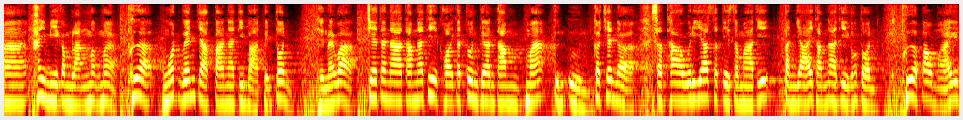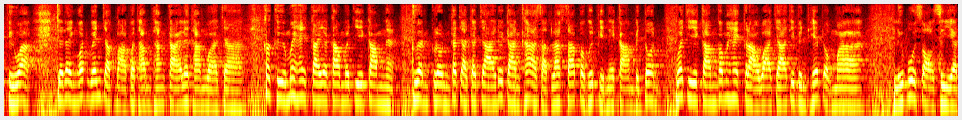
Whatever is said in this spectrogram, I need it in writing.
มาให้มีกำลังมาก ๆ เพื่องดเว้นจากปานาติบาตเป็นต้น เห็นไหมว่า เจตนาทำหน้าที่คอยกระตุ้นเตือนธรรมมะอื่น ๆ ก็เช่นศรัทธาวิริยะสติสมาธิปัญญาให้ทำหน้าที่ของตน เพื่อเป้าหมายก็คือว่า จะได้งดเว้นจากบาปประทำทางกายและทางวาจา ก็คือไม่ให้กายกรรมวจีกรรมเนี่ยเกลื่อนกลนกระจัดกระจายด้วยการฆ่าสัตว์ลักทรัพย์ประพฤติผิดในกรรมเป็นต้น วจีกรรมก็ไม่ให้กล่าววาจาที่เป็นเท็จออกมา หรือพูดส่อเสียด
